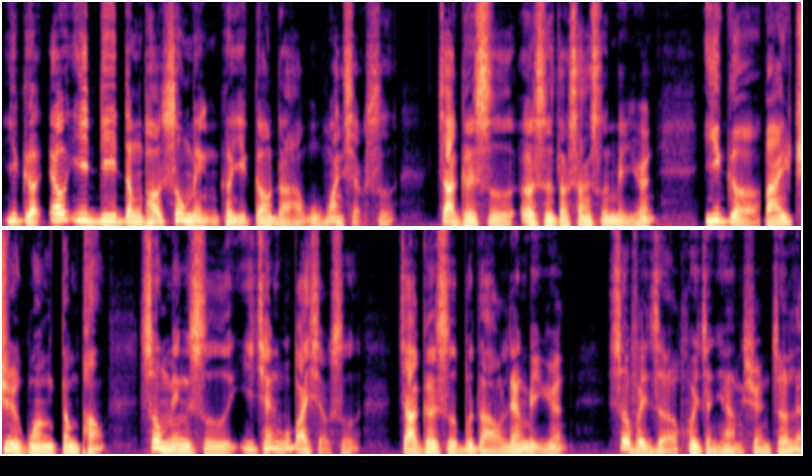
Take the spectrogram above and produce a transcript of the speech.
一个 LED 灯泡寿命可以高达五万小时，价格是二十到三十美元；一个白炽光灯泡寿命是一千五百小时，价格是不到两美元。消费者会怎样选择呢？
